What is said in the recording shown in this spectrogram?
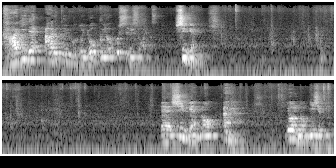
鍵であるということをよくよく知る人がいます。信玄。えー、信玄の4の20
